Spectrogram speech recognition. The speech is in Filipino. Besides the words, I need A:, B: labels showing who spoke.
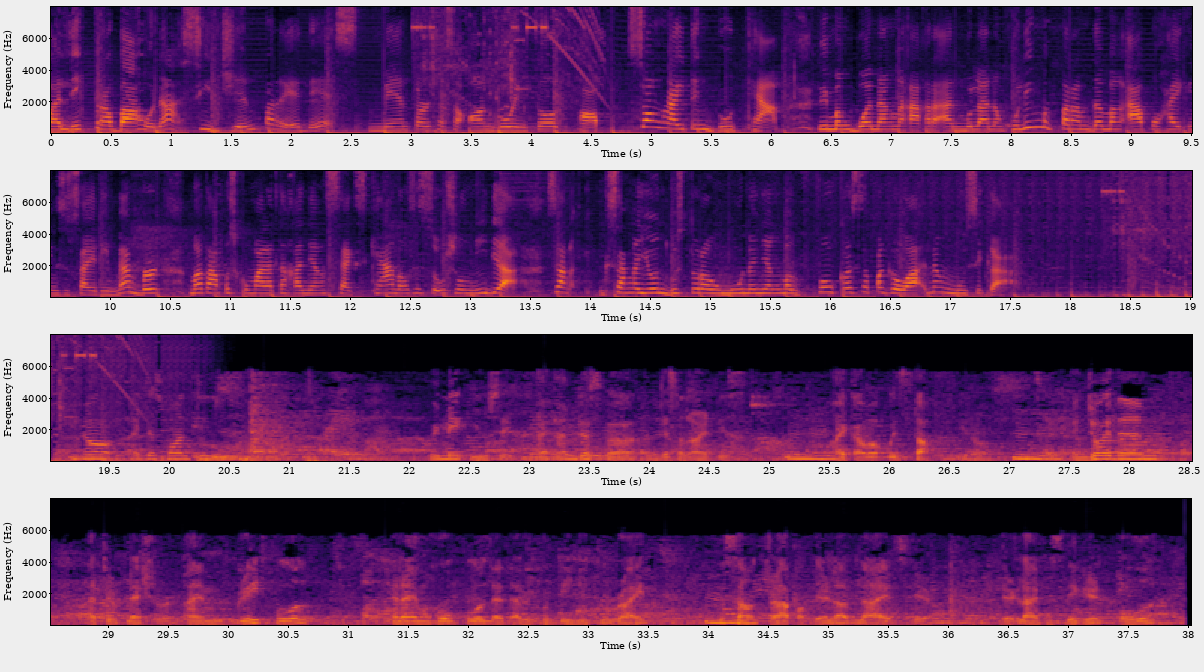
A: Balik trabaho na si Jin Paredes. Mentor siya sa ongoing Phil Pop Songwriting Bootcamp. Limang buwan nang nakakaraan mula ng huling magparamdam ang Apo Hiking Society member matapos kumalat ang kanyang sex scandal sa social media. Sa, sa ngayon, gusto raw muna niyang mag-focus sa paggawa ng musika.
B: You know, I just want to. We make music. I, I'm just a, I'm just an artist. I come up with stuff, you know. Enjoy them at your pleasure. I'm grateful and I'm hopeful that I will continue to write the mm. soundtrack of their love lives, their their life as they get old,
